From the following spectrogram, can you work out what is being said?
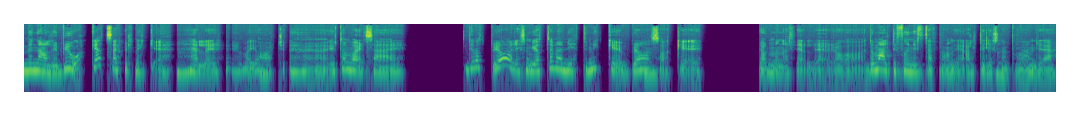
men aldrig bråkat särskilt mycket Mm. heller, vad jag har hört. Eh, utan varit så här, det varit bra. Liksom. Jag tar med mig jättemycket bra Mm. saker från mina föräldrar. Och de har alltid funnits där för varandra, alltid lyssnat Mm. på varandra.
